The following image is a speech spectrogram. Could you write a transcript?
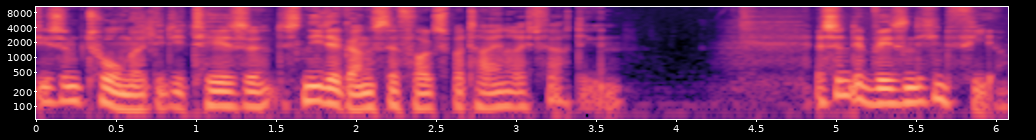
die Symptome, die die These des Niedergangs der Volksparteien rechtfertigen? Es sind im Wesentlichen vier.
